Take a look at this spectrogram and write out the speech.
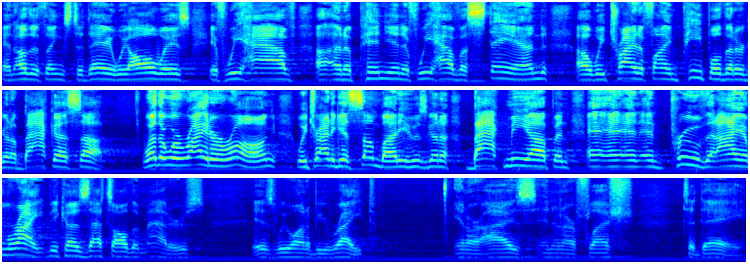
and other things today. We always, if we have uh, an opinion, if we have a stand, uh, we try to find people that are going to back us up. Whether we're right or wrong, we try to get somebody who's going to back me up and, and, and and prove that I am right because that's all that matters is we want to be right in our eyes and in our flesh today.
